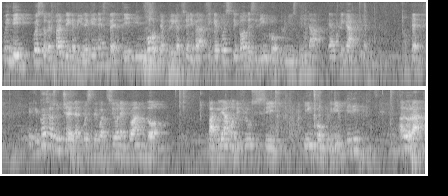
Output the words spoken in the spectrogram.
Quindi questo per farvi capire che in effetti in molte applicazioni pratiche questa ipotesi di incomprimibilità è applicabile. Ok? E che cosa succede a questa equazione quando parliamo di flussi incomprimibili? Allora,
